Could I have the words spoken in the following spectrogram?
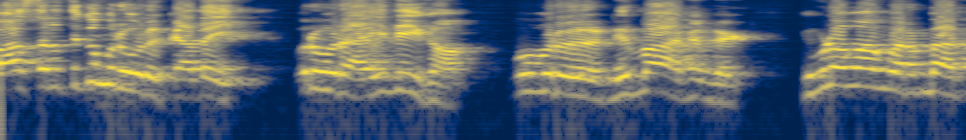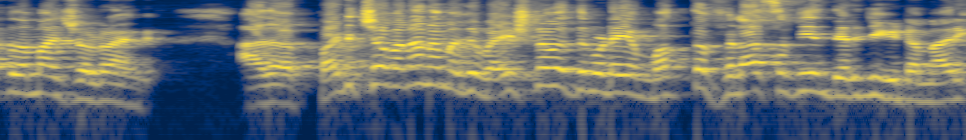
பாசனத்துக்கும் ஒரு ஒரு கதை ஒரு ஒரு ஐதீகம் ஒவ்வொரு நிர்வாகங்கள் இவ்வளவு அவங்க ரொம்ப அற்புதமா சொல்றாங்க. அதை படிச்சவனா நமக்கு வைஷ்ணவத்தினுடைய மொத்த பிலாசபியும் தெரிஞ்சுக்கிட்ட மாதிரி.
